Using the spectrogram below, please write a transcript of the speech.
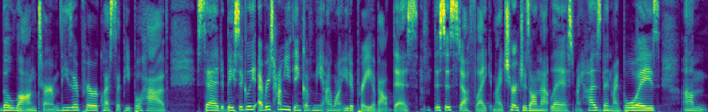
the long term. These are prayer requests that people have said basically every time you think of me, I want you to pray about this. This is stuff like my church is on that list, my husband, my boys, um,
